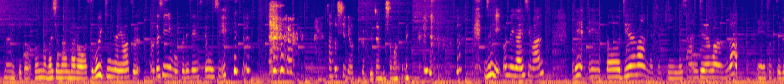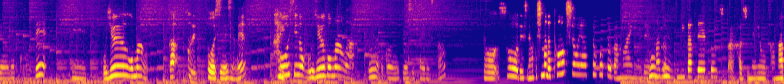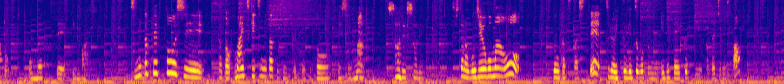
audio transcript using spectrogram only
ないけど、どんな場所なんだろう。すごい気になります。私にもプレゼンしてほしい。ちゃんと資料作って準備しますね。ぜひお願いします。で、えっ、ー、と、10万が貯金で30万が、えー、卒業旅行で、えー、55万が投資ですよね。はい、投資の55万はどんなところに投資したいですか？とそうですね。私まだ投資をやったことがないので、うんうん、まずは積み立て投資から始めようかなと思っています。積み立て投資だと毎月積み立てていくっていうことですよね。そうです、そうです。そしたら55万を分割化して、それを1ヶ月ごとに入れていくっていう形ですか？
